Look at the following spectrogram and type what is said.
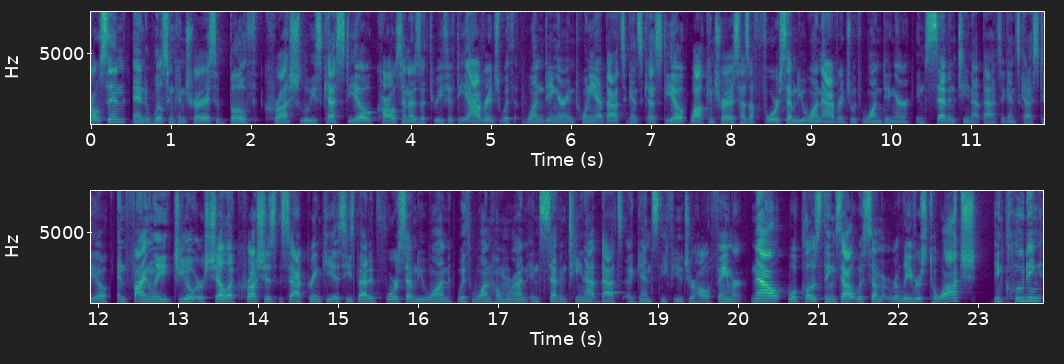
Carlson and Wilson Contreras both crush Luis Castillo. Carlson has a 350 average with one dinger and 20 at bats against Castillo, while Contreras has a 471 average with one dinger in 17 at bats against Castillo. And finally, Gio Urshela crushes Zack Greinke as he's batted 471 with one home run in 17 at bats against the future Hall of Famer. Now, we'll close things out with some relievers to watch including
